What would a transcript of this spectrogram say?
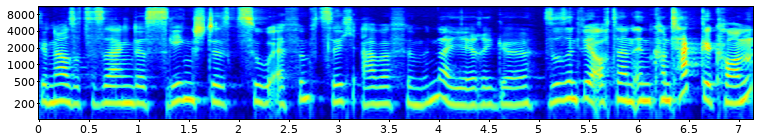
Genau, sozusagen das Gegenstück zu F50, aber für Minderjährige. So sind wir auch dann in Kontakt gekommen.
